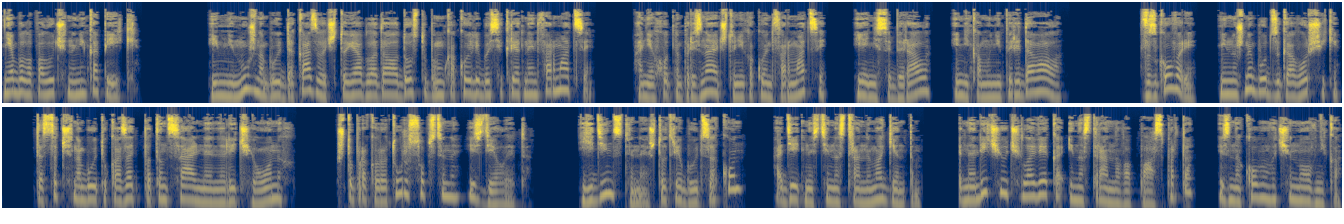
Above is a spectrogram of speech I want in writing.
не было получено ни копейки. Им не нужно будет доказывать, что я обладала доступом к какой-либо секретной информации. Они охотно признают, что никакой информации я не собирала и никому не передавала. В сговоре не нужны будут заговорщики, достаточно будет указать потенциальное наличие он их, что прокуратура, собственно, и сделает. Единственное, что требует закон о деятельности иностранным агентом, это наличие у человека иностранного паспорта и знакомого чиновника,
